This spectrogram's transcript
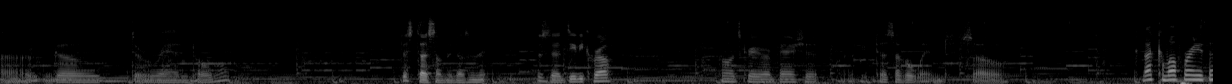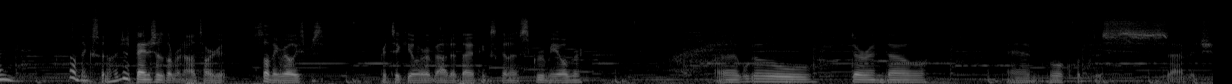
Uh, we can go Durendal. This does something, doesn't it? This is a DD Crow. Opponent's graveyard, banish it. Uh, he does have a wind, so... Can that come up or anything? I don't think so. It just banishes the Renaud target. Something really particular about it that I think is going to screw me over. Uh, we'll go Durendal. And we'll equip this Savage.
